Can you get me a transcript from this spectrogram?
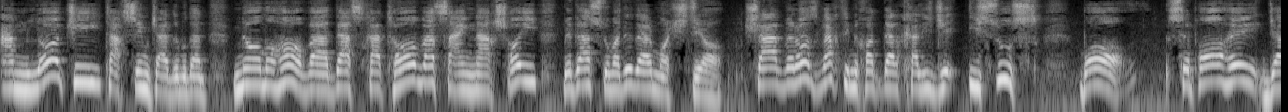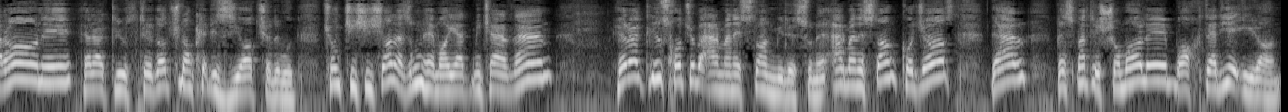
املاکی تقسیم کرده بودند نامه ها و دستخط ها و سنگ نقش هایی به دست اومده در ماشتیا. شهروراز وقتی می‌خواد در خلیج ایسوس با سپاه گران هراکلیوس تعدادشون هم خیلی زیاد شده بود. چون کشیشان از اون حمایت می‌کردن هراکلیوس خودشو به ارمنستان میرسونه. ارمنستان کجاست؟ در قسمت شمال باختری ایران.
